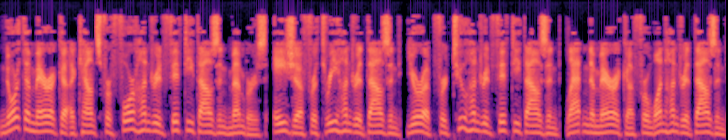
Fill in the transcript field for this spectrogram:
North America accounts for 450,000 members, Asia for 300,000, Europe for 250,000, Latin America for 100,000,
